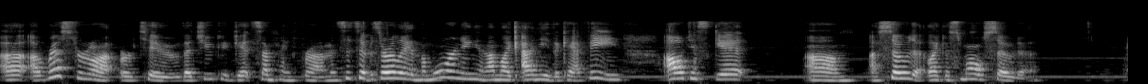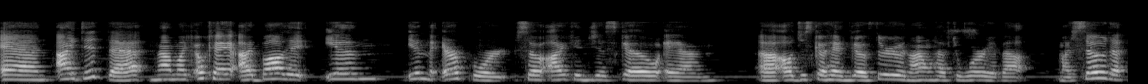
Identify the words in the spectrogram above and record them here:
a, a restaurant or two that you could get something from. And since it was early in the morning and I'm like, I need the caffeine, I'll just get um, a soda, like a small soda. And I did that, and I'm like, okay, I bought it in in the airport, so I can just go and uh, I'll just go ahead and go through, and I don't have to worry about my soda.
